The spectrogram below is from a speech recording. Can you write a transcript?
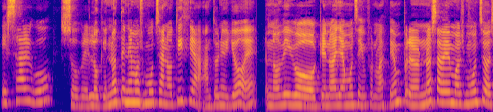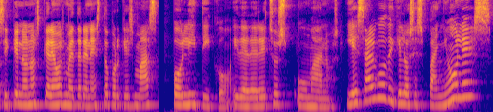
Es algo sobre lo que no tenemos mucha noticia, Antonio y yo, ¿eh? No digo que no haya mucha información, pero no sabemos mucho, así que no nos queremos meter en esto porque es más político y de derechos humanos. Y es algo de que los españoles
